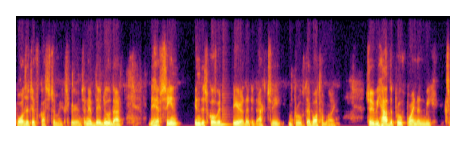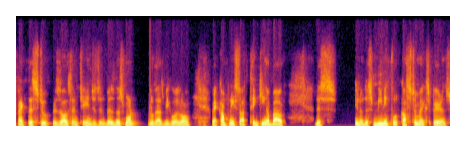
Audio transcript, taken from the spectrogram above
positive customer experience. And if they do that, they have seen in this COVID era that it actually improves their bottom line. So we have the proof point, and we expect this to result in changes in business models as we go along, where companies start thinking about this, you know, this meaningful customer experience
